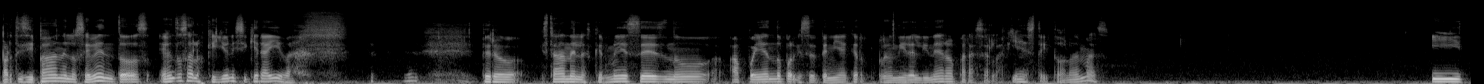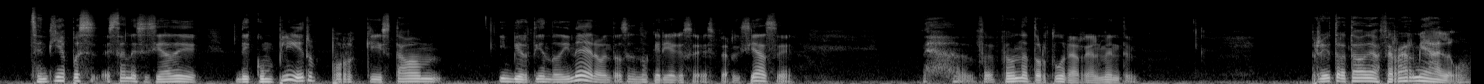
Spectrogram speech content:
participaban en los eventos, eventos a los que yo ni siquiera iba. Pero estaban en las kermeses, ¿no? Apoyando porque se tenía que reunir el dinero para hacer la fiesta y todo lo demás. Y sentía pues esta necesidad de, de cumplir porque estaban invirtiendo dinero, entonces no quería que se desperdiciase. Fue, fue una tortura realmente. Pero yo trataba de aferrarme a algo,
